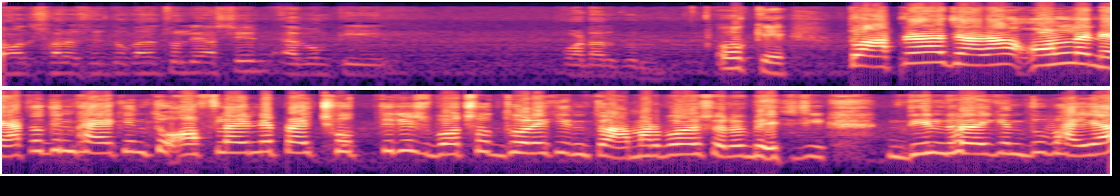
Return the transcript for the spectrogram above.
আমাদের সরাসরি দোকানে চলে আসেন এবং কি অর্ডার করুন। ওকে তো আপনারা যারা অনলাইনে এতদিন ভাইয়া কিন্তু অফলাইনে প্রায় ছত্রিশ বছর ধরে কিন্তু আমার বয়সেরও বেশি দিন ধরে কিন্তু ভাইয়া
